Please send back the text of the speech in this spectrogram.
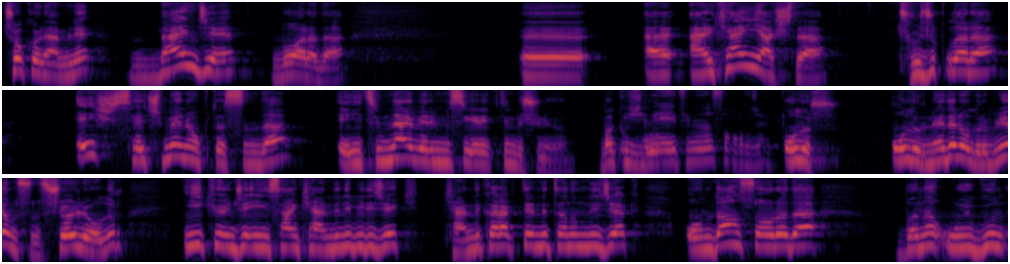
Çok önemli. Bence bu arada e, er- erken yaşta çocuklara eş seçme noktasında eğitimler verilmesi gerektiğini düşünüyorum. Bakın İşin bu eğitimi nasıl olacak? Olur. Olur. Neden olur biliyor musunuz? Şöyle olur. İlk önce insan kendini bilecek, kendi karakterini tanımlayacak. Ondan sonra da bana uygun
